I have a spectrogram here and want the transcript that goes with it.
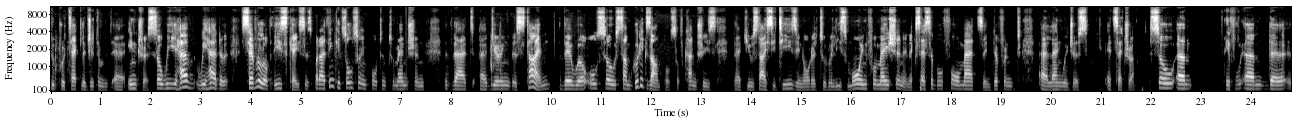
to protect legitimate uh, interests. So we have we had uh, several of these cases, but I think it's also important to mention that uh, during this time there were also some good examples of countries that used ICTs in order to release more information in accessible formats in different uh, languages, etc. So um, if um, the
